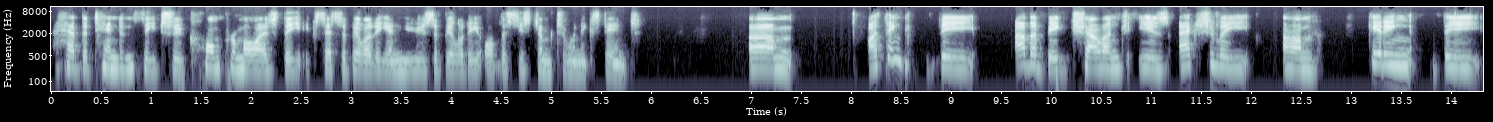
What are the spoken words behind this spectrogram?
had the tendency to compromise the accessibility and usability of the system to an extent. Um, I think the other big challenge is actually um, getting the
